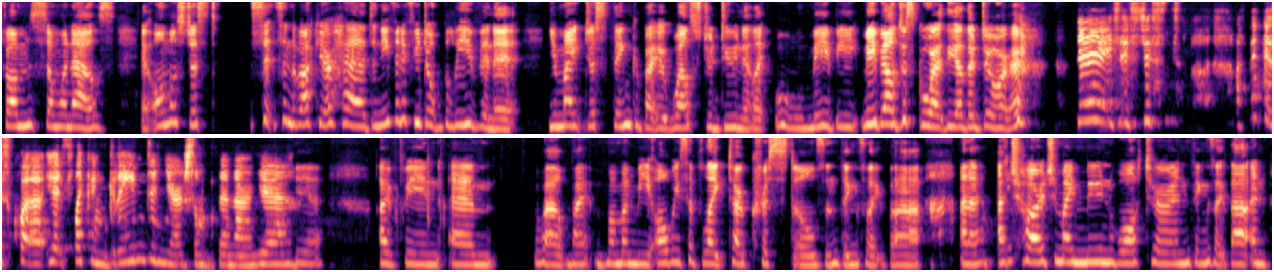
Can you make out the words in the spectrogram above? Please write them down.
from someone else it almost just sits in the back of your head and even if you don't believe in it you might just think about it whilst you're doing it like oh maybe maybe i'll just go out the other door yeah it's, it's just i think it's quite a, yeah it's like ingrained in you or something or yeah yeah i've been um well, my mum and me always have liked our crystals and things like that. And I, I charge my moon water and things like that. And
